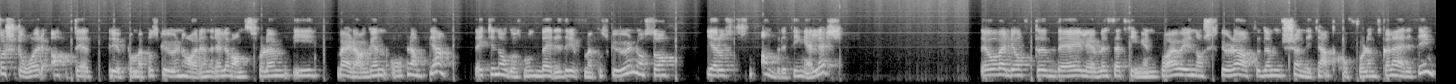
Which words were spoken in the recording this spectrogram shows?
forstår at det de driver på med på skolen har en relevans for dem i hverdagen og framtida. Det er ikke noe som vi bare driver på med på skolen, og så gjør oss andre ting ellers. Det er jo veldig ofte det elever setter fingeren på i norsk skole, at de skjønner ikke helt hvorfor de skal lære ting.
